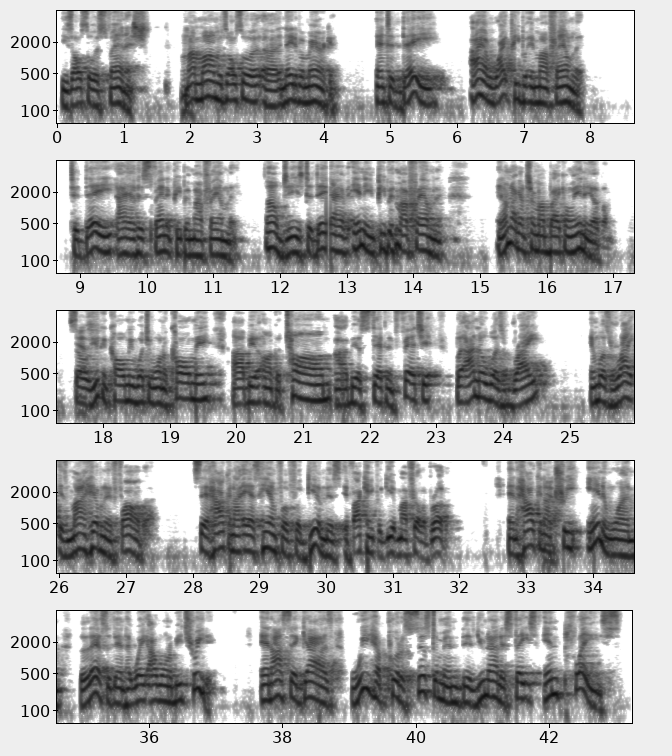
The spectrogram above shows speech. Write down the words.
he's also a Spanish. Mm. My mom is also a, a Native American. And today, I have white people in my family. Today, I have Hispanic people in my family. Oh, geez, today I have Indian people in my family. And I'm not going to turn my back on any of them. So yes. you can call me what you want to call me. I'll be an Uncle Tom. I'll be a step and fetch it. But I know what's right. And what's right is my heavenly father said, How can I ask him for forgiveness if I can't forgive my fellow brother? And how can. I treat anyone lesser than the way I want to be treated? And I said, guys, we have put a system in the United States in place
